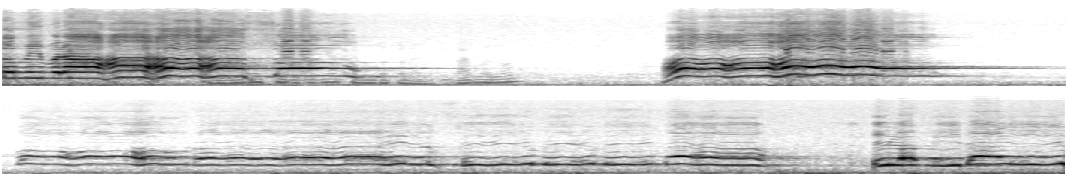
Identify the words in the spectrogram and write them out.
le saito mi brazo. y la mira y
